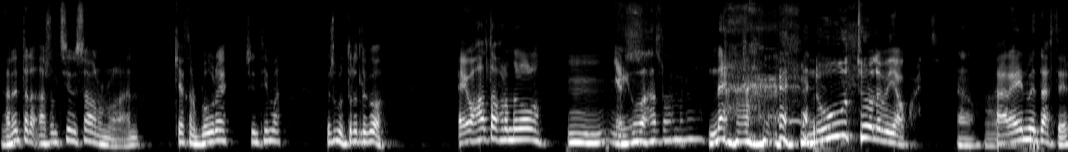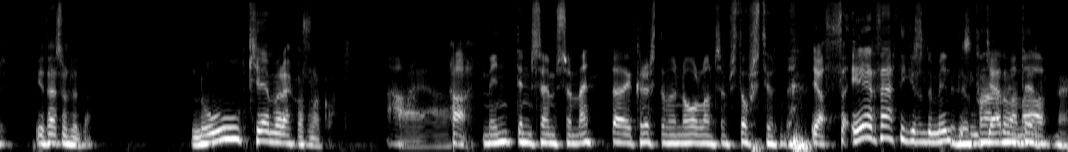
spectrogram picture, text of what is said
það reyndar, það er svolítið síðan ég sá hann núna en keft hann á Blu-ray sín tíma, þessum er dröldu góð eigum að halda áfram með Nolan? mm, yes. er að halda var með núna. Nei, nú tölum við jákvætt Já. það er ein mynd eftir í þessum hluta nú kemur eitthvað svona gott Ah, ha, Myndin sem sementaði Kristoffer Nolan sem stórstjórnu. já, er þetta ekki svolítið myndi sem gerða hann að Nei.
